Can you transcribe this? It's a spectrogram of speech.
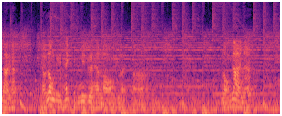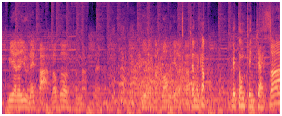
ได้ครับเดี๋ยวต้องดีให้คิดนี่ด้วยฮะร้องด้วยอ่าร้องได้นะ มีอะไรอยู่ในปากแล้วก็ถนัดนะฮะนี่แหละครับร้องอย่างนี้แหละครับใช่ไหมครับไม่ต้องเกรงใจสา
